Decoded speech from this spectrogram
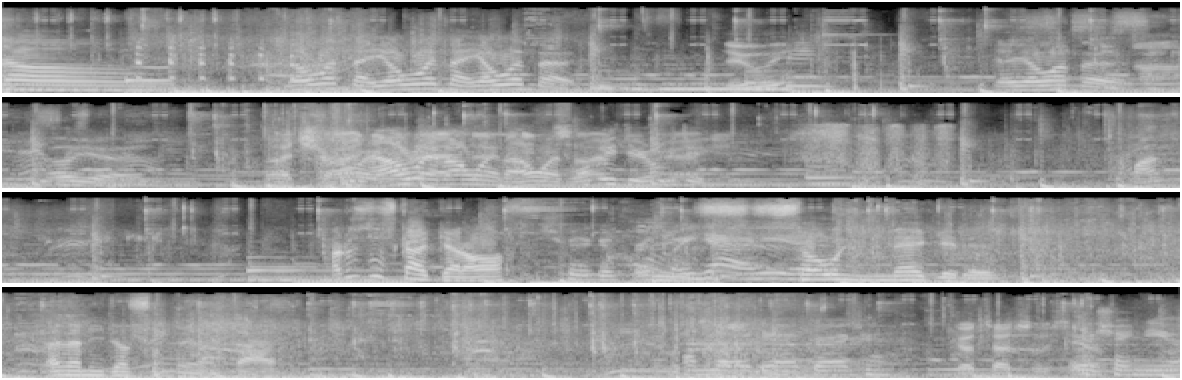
No. Y'all win that. Y'all win that. Y'all win that. Do we? Yeah, y'all won that. Oh yeah. I tried. I'll win, I'll to win, I'll win. that One v three, one v. Come on. How does this guy get off? It's really good first fight. Yeah, he so is. negative. And then he does something like that. I have no idea, Greg. Go touch I wish I knew.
